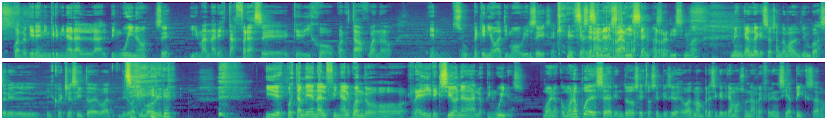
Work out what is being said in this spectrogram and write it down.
cuando quieren incriminar al, al pingüino. Sí. y mandan esta frase que dijo cuando estaba jugando en su pequeño batimóvil. Sí, sí. Que esa escena, es bizarra. rarísima, Sí. rarísima. Me encanta que se hayan tomado el tiempo a hacer el, el cochecito de Bat- del Batimóvil. Y después también al final cuando redirecciona a los pingüinos. bueno, como no puede ser, en todos estos episodios de Batman parece que tiramos una referencia a Pixar.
